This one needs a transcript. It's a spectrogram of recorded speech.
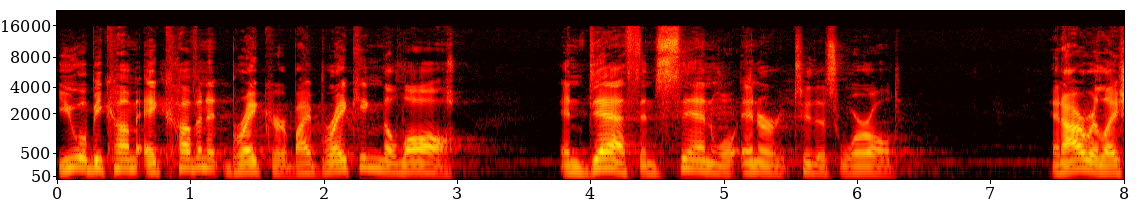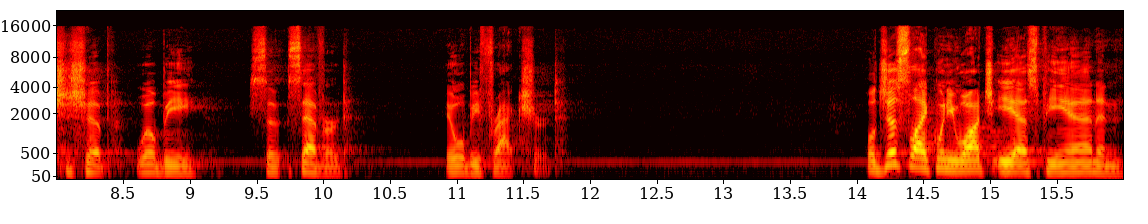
You will become a covenant breaker by breaking the law, and death and sin will enter to this world. And our relationship will be severed, it will be fractured. Well, just like when you watch ESPN and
